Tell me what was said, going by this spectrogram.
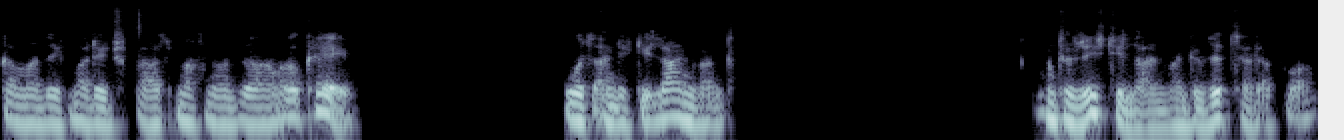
kann man sich mal den Spaß machen und sagen, okay, wo ist eigentlich die Leinwand? Und du siehst die Leinwand, du sitzt ja davor.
